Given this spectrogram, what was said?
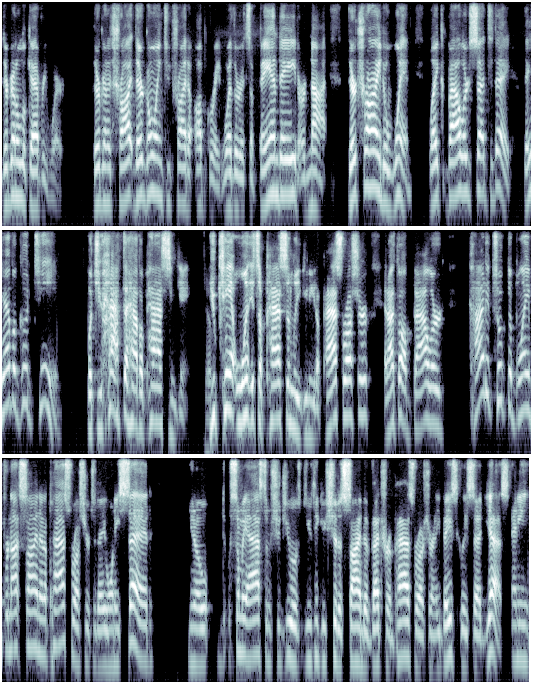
they're gonna look everywhere. They're gonna try. They're going to try to upgrade, whether it's a band aid or not. They're trying to win like Ballard said today, they have a good team, but you have to have a passing game. Yep. You can't win. It's a passing league. You need a pass rusher. And I thought Ballard kind of took the blame for not signing a pass rusher today when he said you know, somebody asked him, should you have, do you think you should have signed a veteran pass rusher? And he basically said yes. And he,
